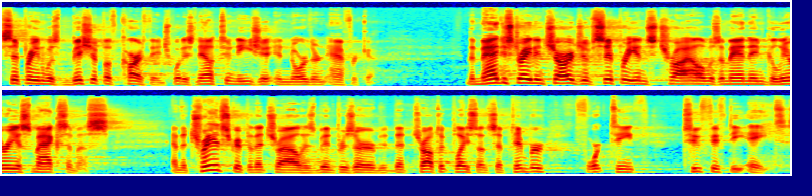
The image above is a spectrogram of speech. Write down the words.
Cyprian was bishop of Carthage, what is now Tunisia in northern Africa. The magistrate in charge of Cyprian's trial was a man named Galerius Maximus. And the transcript of that trial has been preserved. That trial took place on September 14th, 258.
